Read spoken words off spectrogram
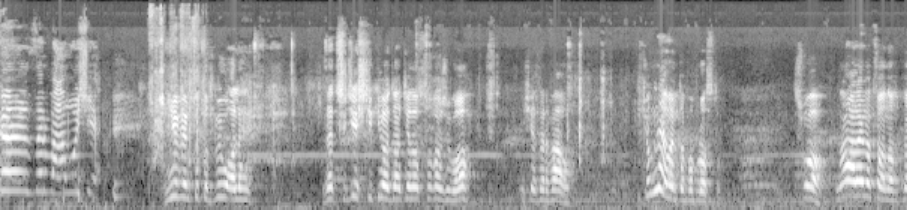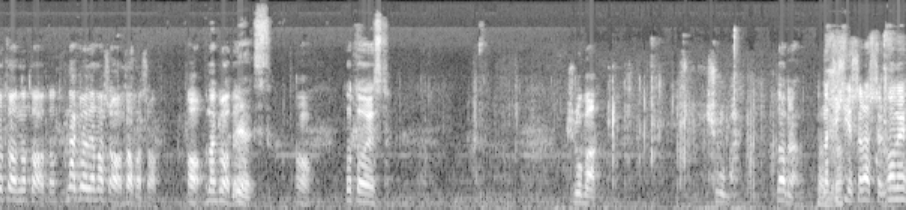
Zerwało się. Nie wiem co to było, ale za 30 kg to stworzyło i się zerwało. Ciągnąłem to po prostu. Szło. No ale no co, no, no co, no co, to w nagrodę masz, o, zobacz, o. O, w nagrodę. Jest. O, to to jest śruba. Śruba. Dobra, naciśnij jeszcze raz czerwony.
